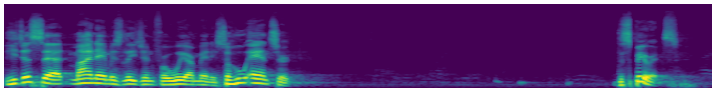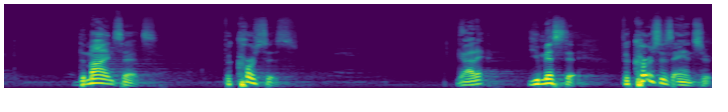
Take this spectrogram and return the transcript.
he just said, My name is Legion, for we are many. So who answered? The spirits, the mindsets, the curses. Got it? You missed it. The curses answered.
